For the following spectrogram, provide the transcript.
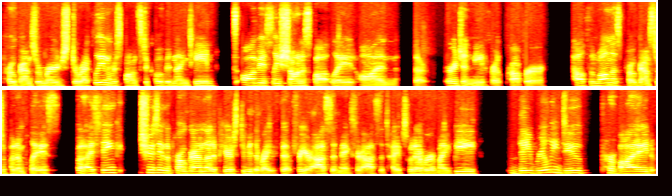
programs emerge directly in response to COVID 19. It's obviously shone a spotlight on the urgent need for proper health and wellness programs to put in place. But I think choosing the program that appears to be the right fit for your asset mix or asset types, whatever it might be, they really do provide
